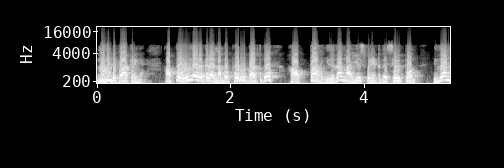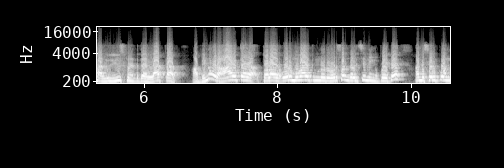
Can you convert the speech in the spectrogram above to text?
நோண்டி பாக்குறீங்க. அப்போ உள்ள இருக்கிற நம்ம பொருள் பார்த்துட்டு அப்பா இதுதான் நான் யூஸ் பண்ணிட்டு இருந்த செல்போன் இதுதான் நான் யூஸ் பண்ணிட்டு இருந்த லேப்டாப் அப்படின்னு ஒரு ஆயிரத்தி தொள்ளாயிரம் ஒரு மூவாயிரத்தி முந்நூறு வருஷம் கழிச்சு நீங்க போயிட்டு அந்த செல்போன்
